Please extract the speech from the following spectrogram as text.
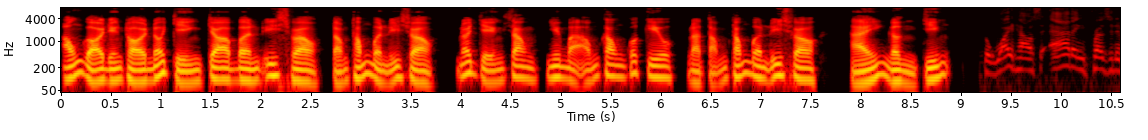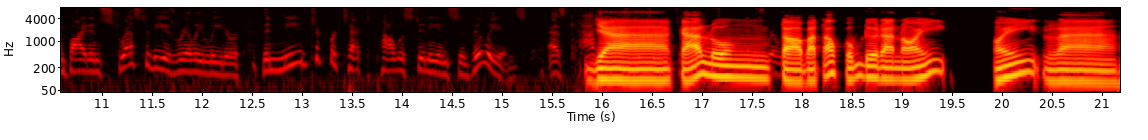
Ông gọi điện thoại nói chuyện cho bên Israel, Tổng thống bên Israel. Nói chuyện xong nhưng mà ông không có kêu là Tổng thống bên Israel hãy ngừng chiến. the White House adding President Biden stressed to the Israeli leader the need to protect Palestinian civilians as Và cả luôn tòa Bạch Ốc cũng đưa ra nói nói là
